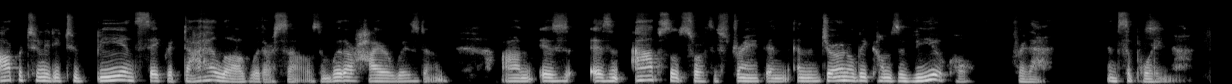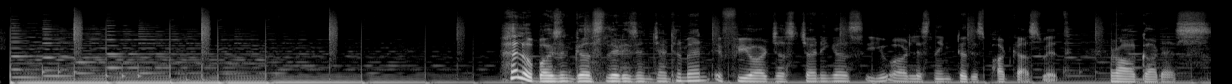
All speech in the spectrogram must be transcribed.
opportunity to be in sacred dialogue with ourselves and with our higher wisdom um, is is an absolute source of strength, and and the journal becomes a vehicle for that and supporting that. Hello, boys and girls, ladies and gentlemen. If you are just joining us, you are listening to this podcast with Rha Goddess.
